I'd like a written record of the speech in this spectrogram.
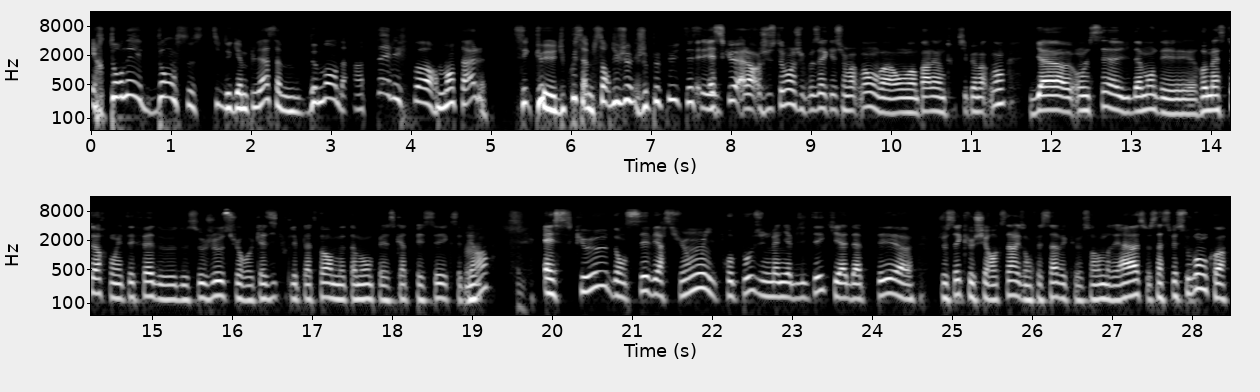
et retourner dans ce style de gameplay-là, ça me demande un tel effort mental c'est que du coup ça me sort du jeu. Je peux plus. Est-ce que, alors justement, je vais poser la question maintenant, on va, on va en parler un tout petit peu maintenant. Il y a, on le sait évidemment, des remasters qui ont été faits de, ce jeu sur quasi toutes les plateformes, notamment PS4, PC, etc. Est-ce que dans ces versions, ils proposent une maniabilité qui est adaptée euh, Je sais que chez Rockstar, ils ont fait ça avec euh, San Andreas, ça se fait souvent, quoi.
